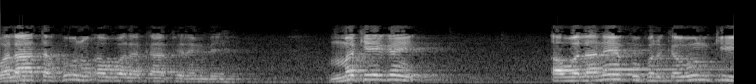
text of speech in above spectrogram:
ولا تکونو اول کافرن به مکیږي اولنې کفر کون کی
